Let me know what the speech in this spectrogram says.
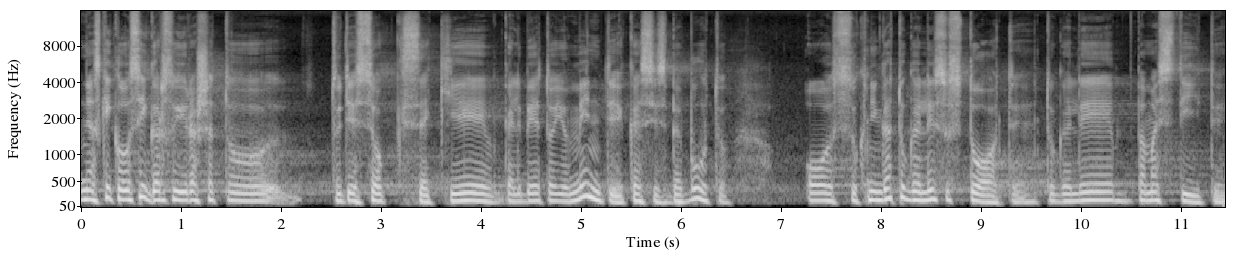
nes kai klausai garso įrašą, tu tu tiesiog seki kalbėtojo mintį, kas jis bebūtų. O su knyga tu gali sustoti, tu gali pamastyti,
